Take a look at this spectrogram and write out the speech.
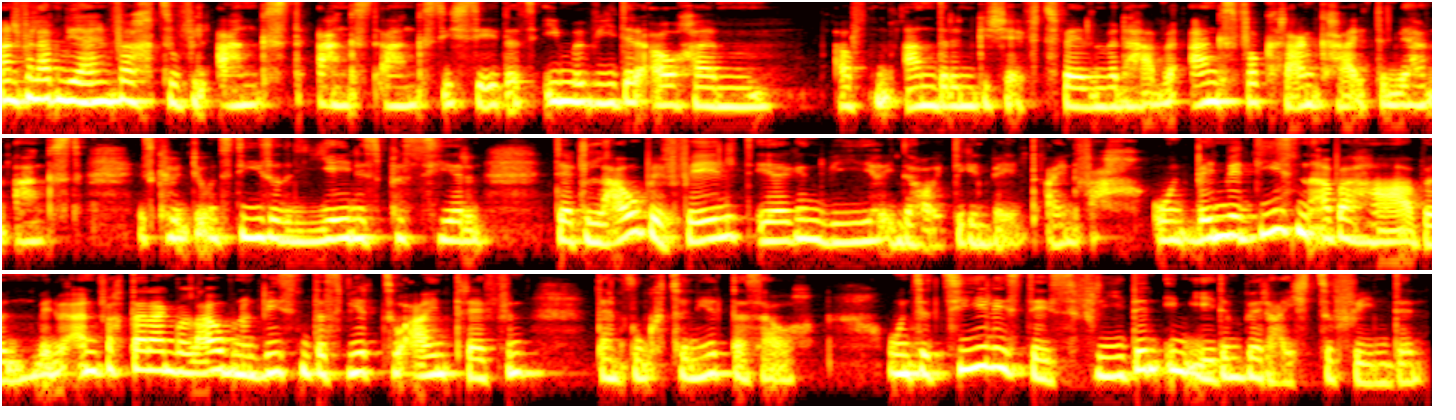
Manchmal haben wir einfach zu viel Angst, Angst, Angst. Ich sehe das immer wieder auch ähm, auf den anderen Geschäftsfeldern. Wir haben Angst vor Krankheiten, wir haben Angst, es könnte uns dies oder jenes passieren. Der Glaube fehlt irgendwie in der heutigen Welt einfach. Und wenn wir diesen aber haben, wenn wir einfach daran glauben und wissen, das wird so eintreffen, dann funktioniert das auch. Unser Ziel ist es, Frieden in jedem Bereich zu finden.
